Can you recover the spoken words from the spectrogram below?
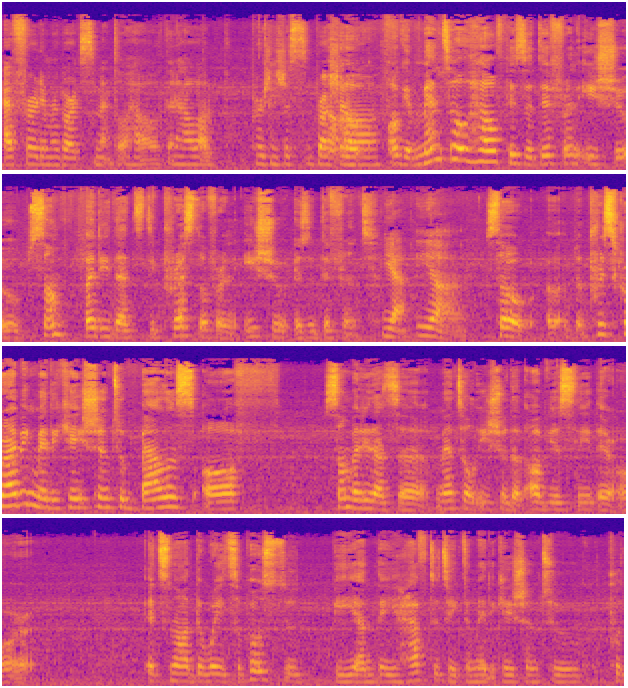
effort in regards to mental health and how a lot of Persians just brush it Uh, off. Okay, mental health is a different issue. Somebody that's depressed over an issue is a different. Yeah. yeah, So, uh, prescribing medication to balance off somebody that's a mental issue that obviously there are, it's not the way it's supposed to be, and they have to take the medication to put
